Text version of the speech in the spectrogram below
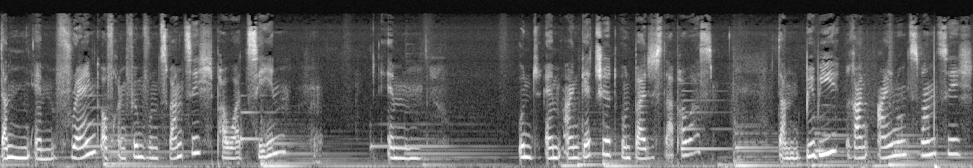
Dann ähm, Frank auf Rang 25, Power 10 ähm, und ähm, ein Gadget und beide Star Powers. Dann Bibi, Rang 21,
